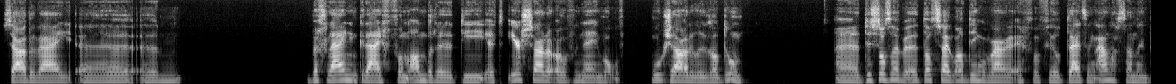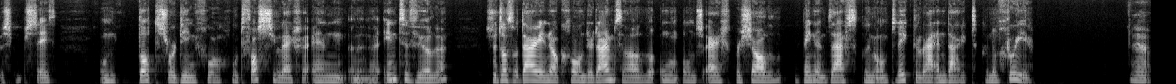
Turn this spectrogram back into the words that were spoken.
zouden wij eh, ehm, begeleiding krijgen van anderen die het eerst zouden overnemen? Of hoe zouden we dat doen? Eh, dus dat, hebben, dat zijn wel dingen waar we echt wel veel tijd en aandacht aan hebben besteed. Om dat soort dingen gewoon goed vast te leggen en eh, in te vullen zodat we daarin ook gewoon de ruimte hadden om ons eigen persoon binnen het te kunnen ontwikkelen en daarin te kunnen groeien. Ja.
